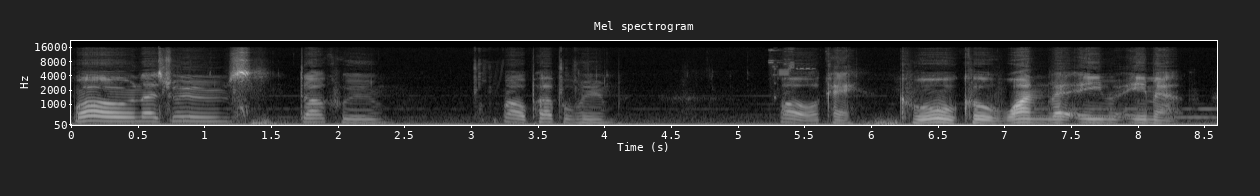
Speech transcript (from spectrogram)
Whoa, nice rooms. Dark room. Whoa, purple room. Oh, okay. Cool, cool. One e email.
